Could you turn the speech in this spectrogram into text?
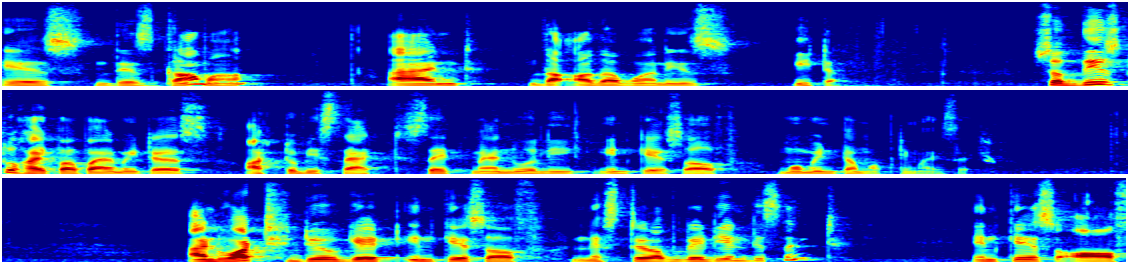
is this gamma and the other one is eta. So, these two hyperparameters are to be set, set manually in case of momentum optimizer. And what do you get in case of Nesterov gradient descent? In case of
